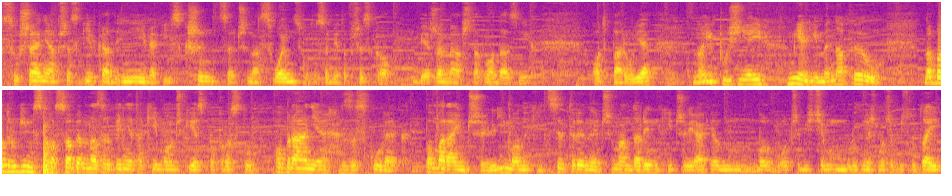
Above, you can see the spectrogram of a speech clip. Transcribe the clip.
suszenia przez kilka dni w jakiejś skrzynce czy na słońcu, to sobie to wszystko bierzemy, aż ta woda z nich odparuje. No i później mielimy na pył. No bo drugim sposobem na zrobienie takiej mączki jest po prostu obranie ze skórek pomarańczy, limonki, cytryny, czy mandarynki, czy jak, bo oczywiście również może być tutaj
